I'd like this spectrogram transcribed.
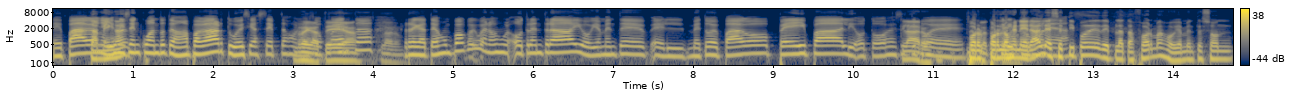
Te pagan, También ellos hay- dicen cuánto te van a pagar, tú ves si aceptas o no esa Regatea, oferta claro. regateas un poco y bueno, es otra entrada y obviamente el método de pago, PayPal y- o todo ese Claro. tipo de... Por, por lo general, ese tipo de, de plataformas obviamente son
